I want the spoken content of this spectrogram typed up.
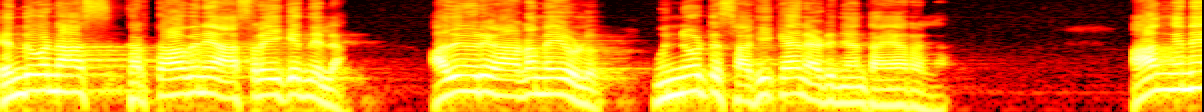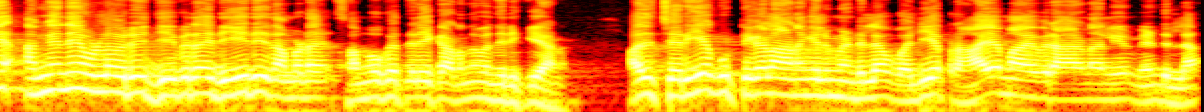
എന്തുകൊണ്ട് ആ കർത്താവിനെ ആശ്രയിക്കുന്നില്ല? അതിനൊരു കാരണമേ ഉള്ളൂ മുന്നോട്ട് സഹിക്കാനായിട്ട് ഞാൻ തയ്യാറല്ല. അങ്ങനെ അങ്ങനെയുള്ള ഒരു ജീവിത രീതി നമ്മുടെ സമൂഹത്തിലേക്ക് കടന്നു വന്നിരിക്കുകയാണ്. അത് ചെറിയ കുട്ടികളാണെങ്കിലും വേണ്ടില്ല വലിയ പ്രായമായവരാണെങ്കിലും വേണ്ടില്ല.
